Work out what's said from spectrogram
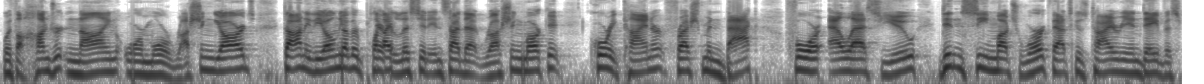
with 109 or more rushing yards. Donnie, the only other player I listed inside that rushing market Corey Kiner, freshman back for LSU. Didn't see much work. That's because Tyrion Davis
